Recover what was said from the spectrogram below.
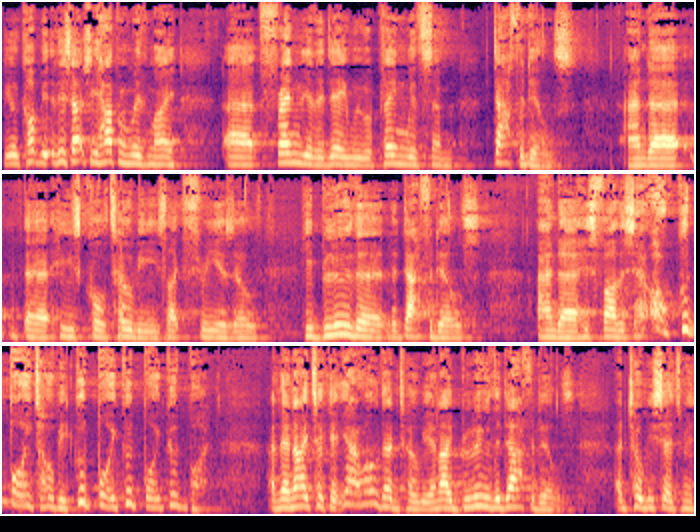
He'll copy. This actually happened with my uh, friend the other day. We were playing with some daffodils, and uh, uh, he's called Toby. He's like three years old. He blew the, the daffodils, and uh, his father said, "Oh, good boy, Toby. Good boy. Good boy. Good boy." And then I took it. Yeah, well done, Toby. And I blew the daffodils. And Toby said to me,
